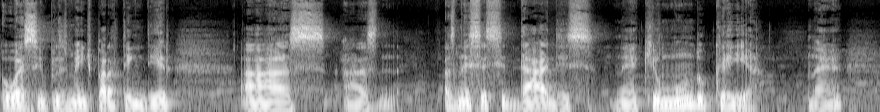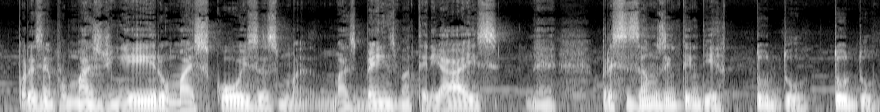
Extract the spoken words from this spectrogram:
Ou é simplesmente para atender às, às, às necessidades né, que o mundo cria? Né? Por exemplo, mais dinheiro, mais coisas, mais bens materiais. Né? Precisamos entender tudo, tudo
